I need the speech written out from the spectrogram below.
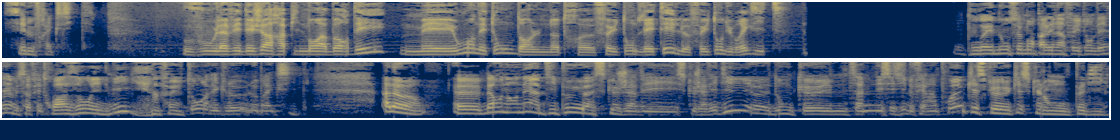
c'est le Frexit. Vous l'avez déjà rapidement abordé, mais où en est-on dans notre feuilleton de l'été, le feuilleton du Brexit? On pourrait non seulement parler d'un feuilleton de l'été, mais ça fait trois ans et demi qu'il y a un feuilleton avec le, Brexit. Alors, euh, ben on en est un petit peu à ce que j'avais ce que j'avais dit, euh, donc euh, ça me nécessite de faire un point. Qu'est-ce que qu'est-ce que l'on peut dire?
